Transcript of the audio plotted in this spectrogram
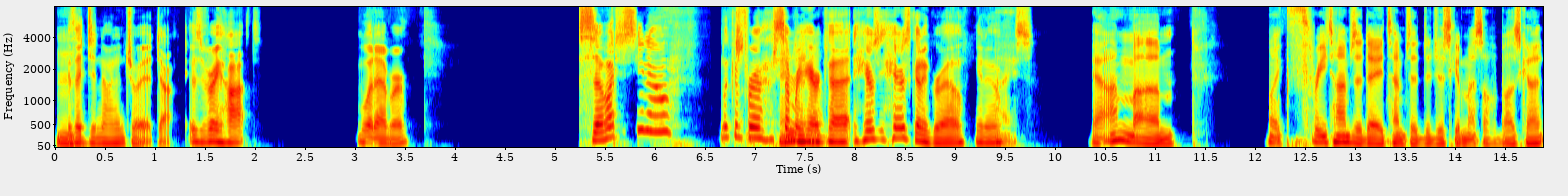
because Mm. I did not enjoy it down. It was very hot. Whatever. So I just, you know, looking for a summer haircut. Hair's hair's gonna grow, you know. Nice. Yeah, I'm um like three times a day tempted to just give myself a buzz cut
